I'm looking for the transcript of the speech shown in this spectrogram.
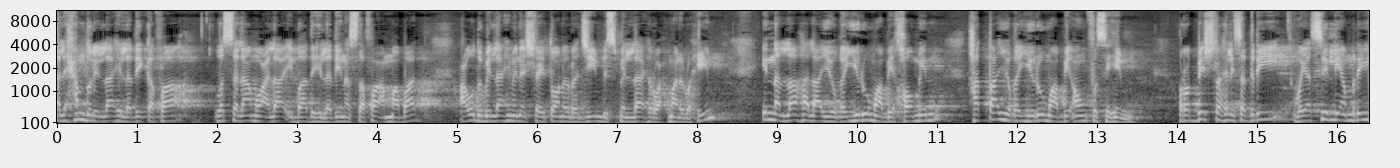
الحمد لله الذي كفى والسلام على عباده الذين اصطفى أما بعد أعوذ بالله من الشيطان الرجيم بسم الله الرحمن الرحيم إن الله لا يغير ما بقوم حتى يغيروا ما بأنفسهم رب اشرح لي صدري ويسر لي أمري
